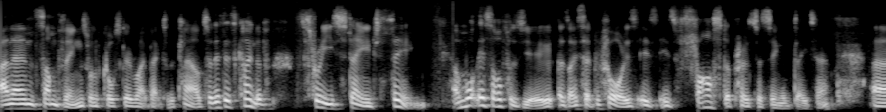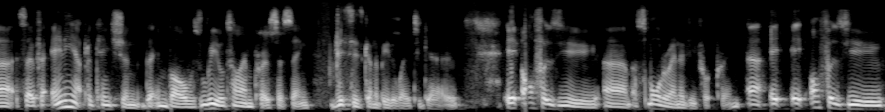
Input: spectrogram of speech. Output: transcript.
And then some things will, of course, go right back to the cloud. So there's this kind of three stage thing. And what this offers you, as I said before, is, is, is faster processing of data. Uh, so for any application that involves real time processing, this is going to be the way to go. It offers you um, a smaller energy footprint. Uh, it, it offers you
